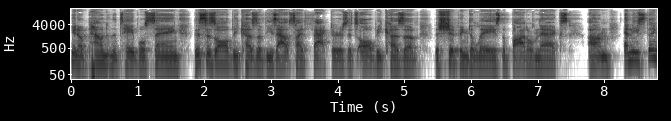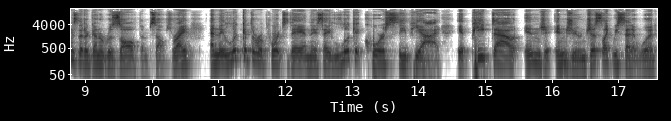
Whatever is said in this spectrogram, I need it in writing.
you know, pounding the table saying this is all because of these outside factors, it's all because of the shipping delays, the bottlenecks, um, and these things that are going to resolve themselves, right? And they look at the report today and they say, look at core CPI. It peaked out in in June, just like we said it would.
